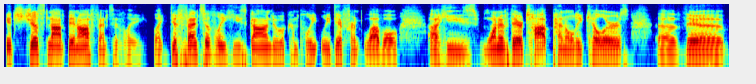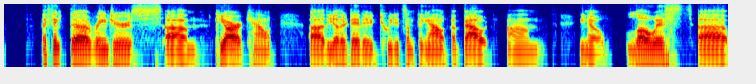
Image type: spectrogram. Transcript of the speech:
it's just not been offensively. Like defensively, he's gone to a completely different level. Uh, he's one of their top penalty killers. Uh, the I think the Rangers um, PR account uh, the other day they tweeted something out about um, you know lowest uh,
